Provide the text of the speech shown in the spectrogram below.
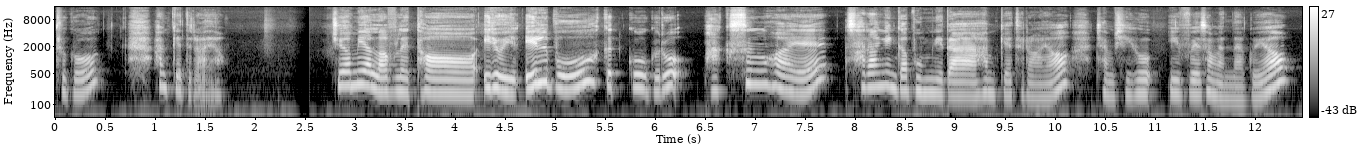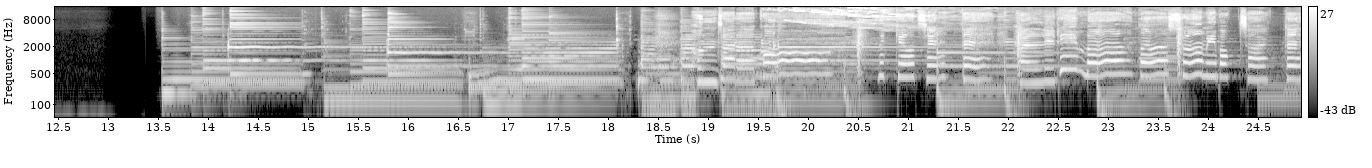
두 곡 함께 들어요. 주여미의 러브레터 일요일 1부 끝곡으로 박승화의 사랑인가 봅니다. 함께 들어요. 잠시 후 2부에서 만나고요. 혼자라고 느껴질 때 할 일이 많아 숨이 벅찰 때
